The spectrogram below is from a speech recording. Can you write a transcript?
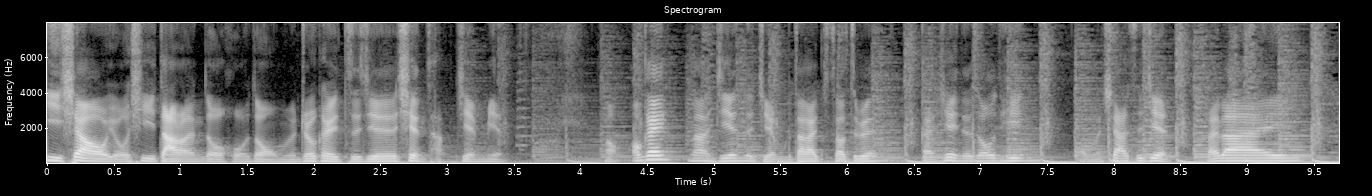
艺校游戏大乱斗活动，我们就可以直接现场见面。好，OK，那今天的节目大概就到这边，感谢你的收听，我们下次见，拜拜。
